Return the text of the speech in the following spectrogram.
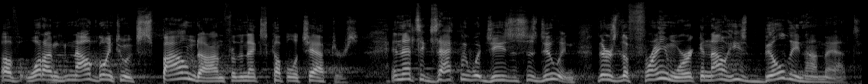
of what I'm now going to expound on for the next couple of chapters. And that's exactly what Jesus is doing. There's the framework, and now he's building on that.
